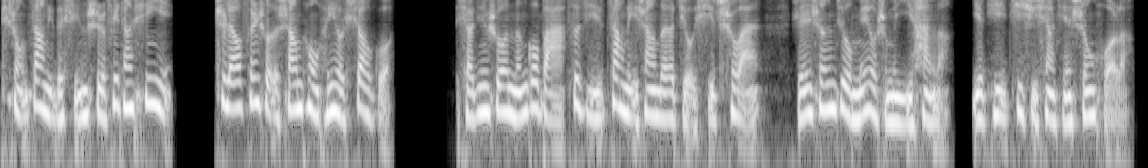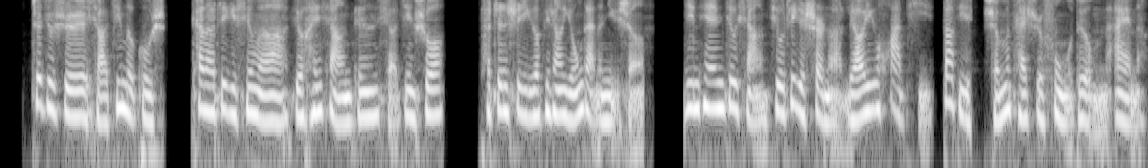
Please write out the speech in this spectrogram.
这种葬礼的形式非常新颖，治疗分手的伤痛很有效果。小静说：“能够把自己葬礼上的酒席吃完，人生就没有什么遗憾了，也可以继续向前生活了。”这就是小静的故事。看到这个新闻啊，就很想跟小静说。她真是一个非常勇敢的女生。今天就想就这个事儿呢聊一个话题：到底什么才是父母对我们的爱呢？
